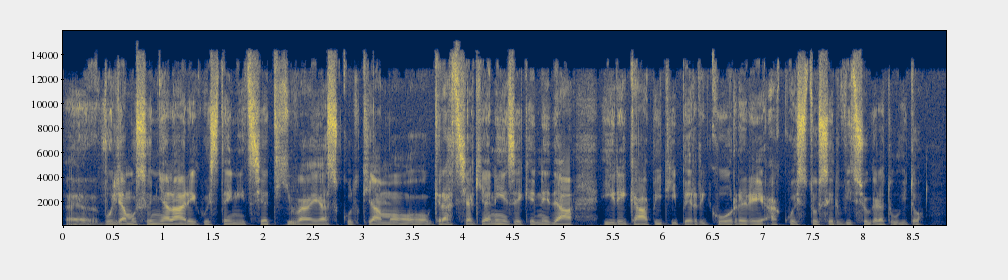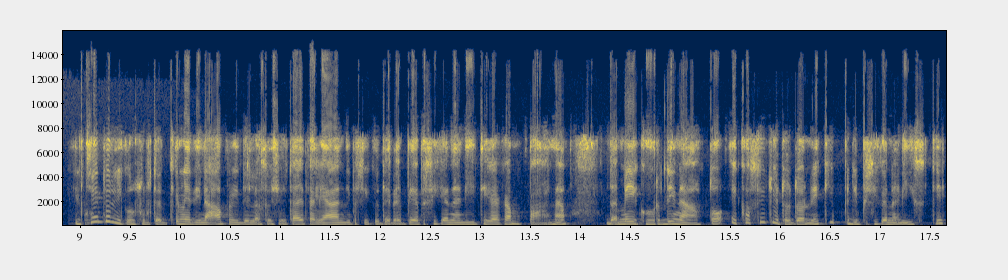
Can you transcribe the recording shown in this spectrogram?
eh, vogliamo segnalare questa iniziativa e ascoltiamo Grazia Chianese che ne dà i recapiti per ricorrere a questo servizio gratuito. Il centro di consultazione di Napoli della Società Italiana di Psicoterapia Psicanalitica Campana, da me coordinato, è costituito da un'equipe di psicanalisti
